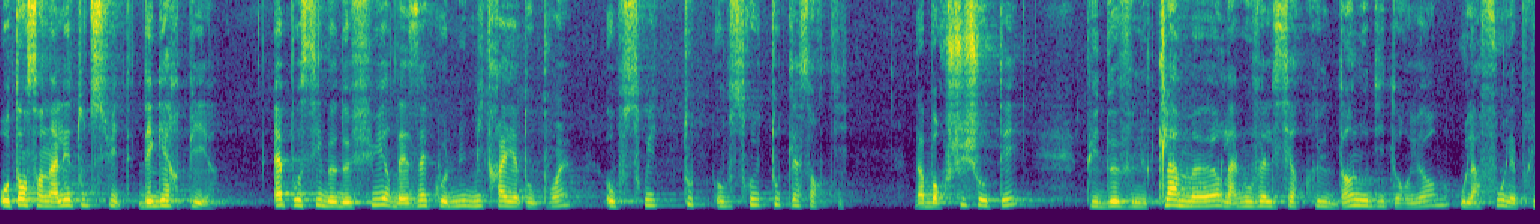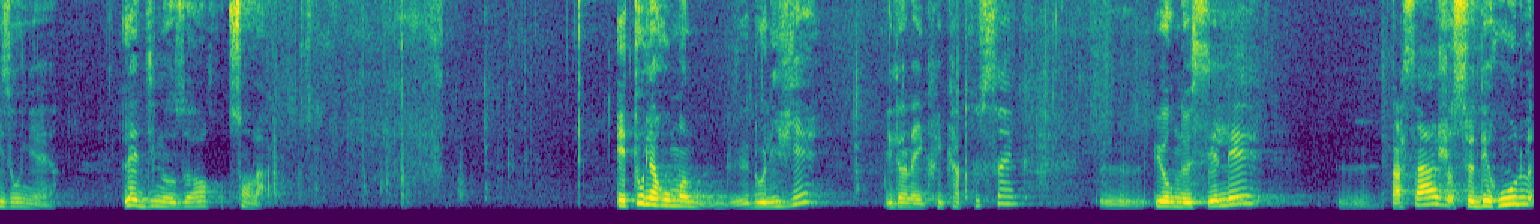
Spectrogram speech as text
Autant s'en aller tout de suite, des guerres pires. Impossible de fuir, des inconnus mitraillettes au poing obstruent, toutes les sorties. D'abord chuchotée, puis devenue clameur, la nouvelle circule dans l'auditorium où la foule est prisonnière. Les dinosaures sont là. Et tous les romans d'Olivier, il en a écrit quatre ou cinq, euh, Urne scellée, euh, Passage, se déroulent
